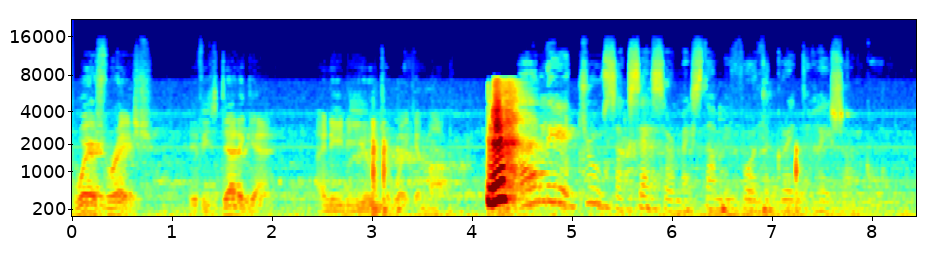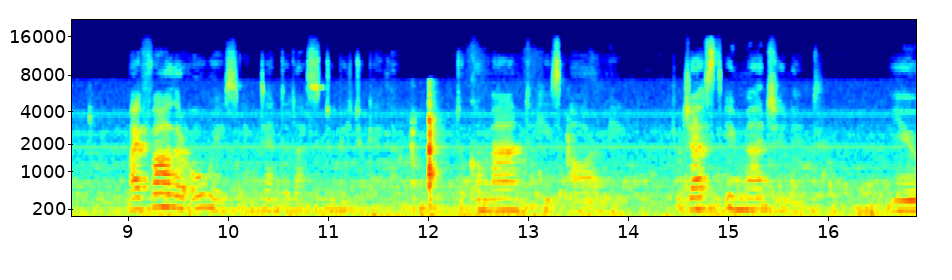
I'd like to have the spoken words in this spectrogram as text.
Where's Ra's? If he's dead again, I need you to wake him up. Eh, Only a true successor may stand before the great Ra's al Ghul. My father always intended us to be together, to command his army. Just imagine it. You,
